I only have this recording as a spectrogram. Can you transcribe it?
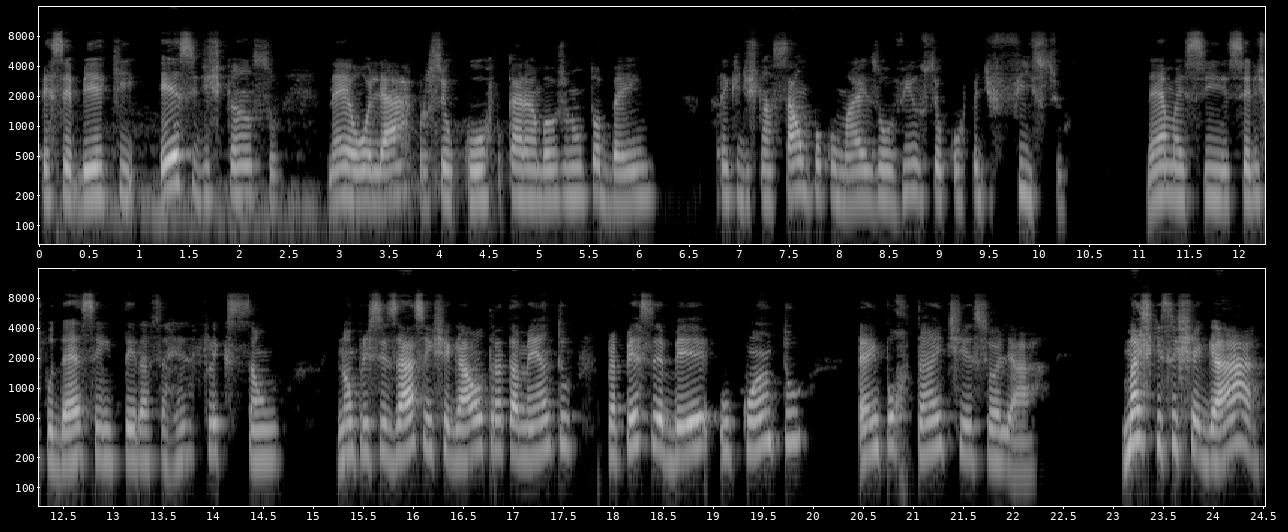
perceber que esse descanso né? Olhar para o seu corpo, caramba, hoje eu não estou bem, tem que descansar um pouco mais, ouvir o seu corpo é difícil, né? Mas se, se eles pudessem ter essa reflexão, não precisassem chegar ao tratamento para perceber o quanto é importante esse olhar. Mas que se chegar,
